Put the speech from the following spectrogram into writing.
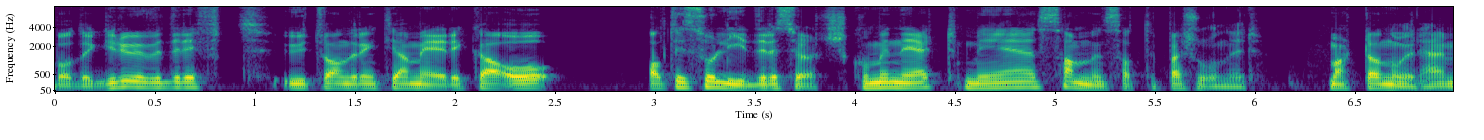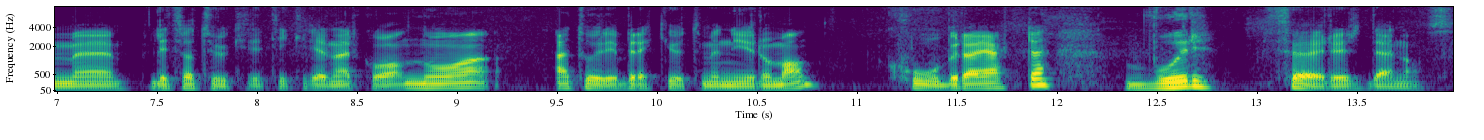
både gruvedrift, utvandring til Amerika og alltid solid research, kombinert med sammensatte personer. Marta Norheim, litteraturkritiker i NRK. Nå er Toril Brekke ute med en ny roman, 'Kobrahjerte'. Hvor fører den oss?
